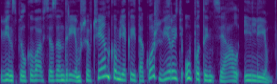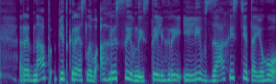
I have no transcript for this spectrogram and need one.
Він спілкувався з Андрієм Шевченком, який також вірить у потенціал Іллі. Реднап підкреслив агресивний стиль гри Іллі в захисті та його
